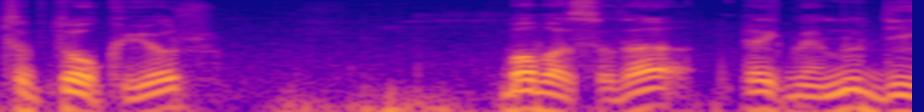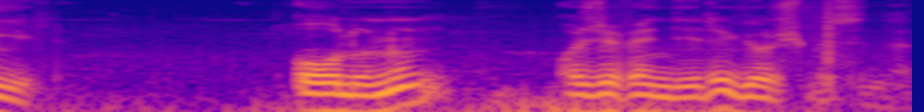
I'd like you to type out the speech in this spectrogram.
Tıpta okuyor. Babası da pek memnun değil. Oğlunun Hoca Efendi ile görüşmesinden.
